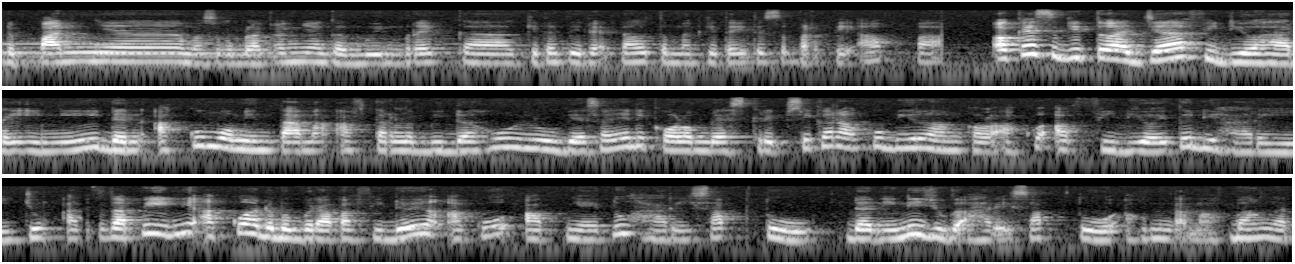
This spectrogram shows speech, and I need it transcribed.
depannya, masuk ke belakangnya gangguin mereka. Kita tidak tahu teman kita itu seperti apa. Oke segitu aja video hari ini dan aku mau minta maaf terlebih dahulu. Biasanya di kolom deskripsi kan aku bilang kalau aku up video itu di hari Jumat. Tetapi ini aku ada beberapa video yang aku upnya itu hari Sabtu dan ini juga hari Sabtu. Aku minta maaf banget.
